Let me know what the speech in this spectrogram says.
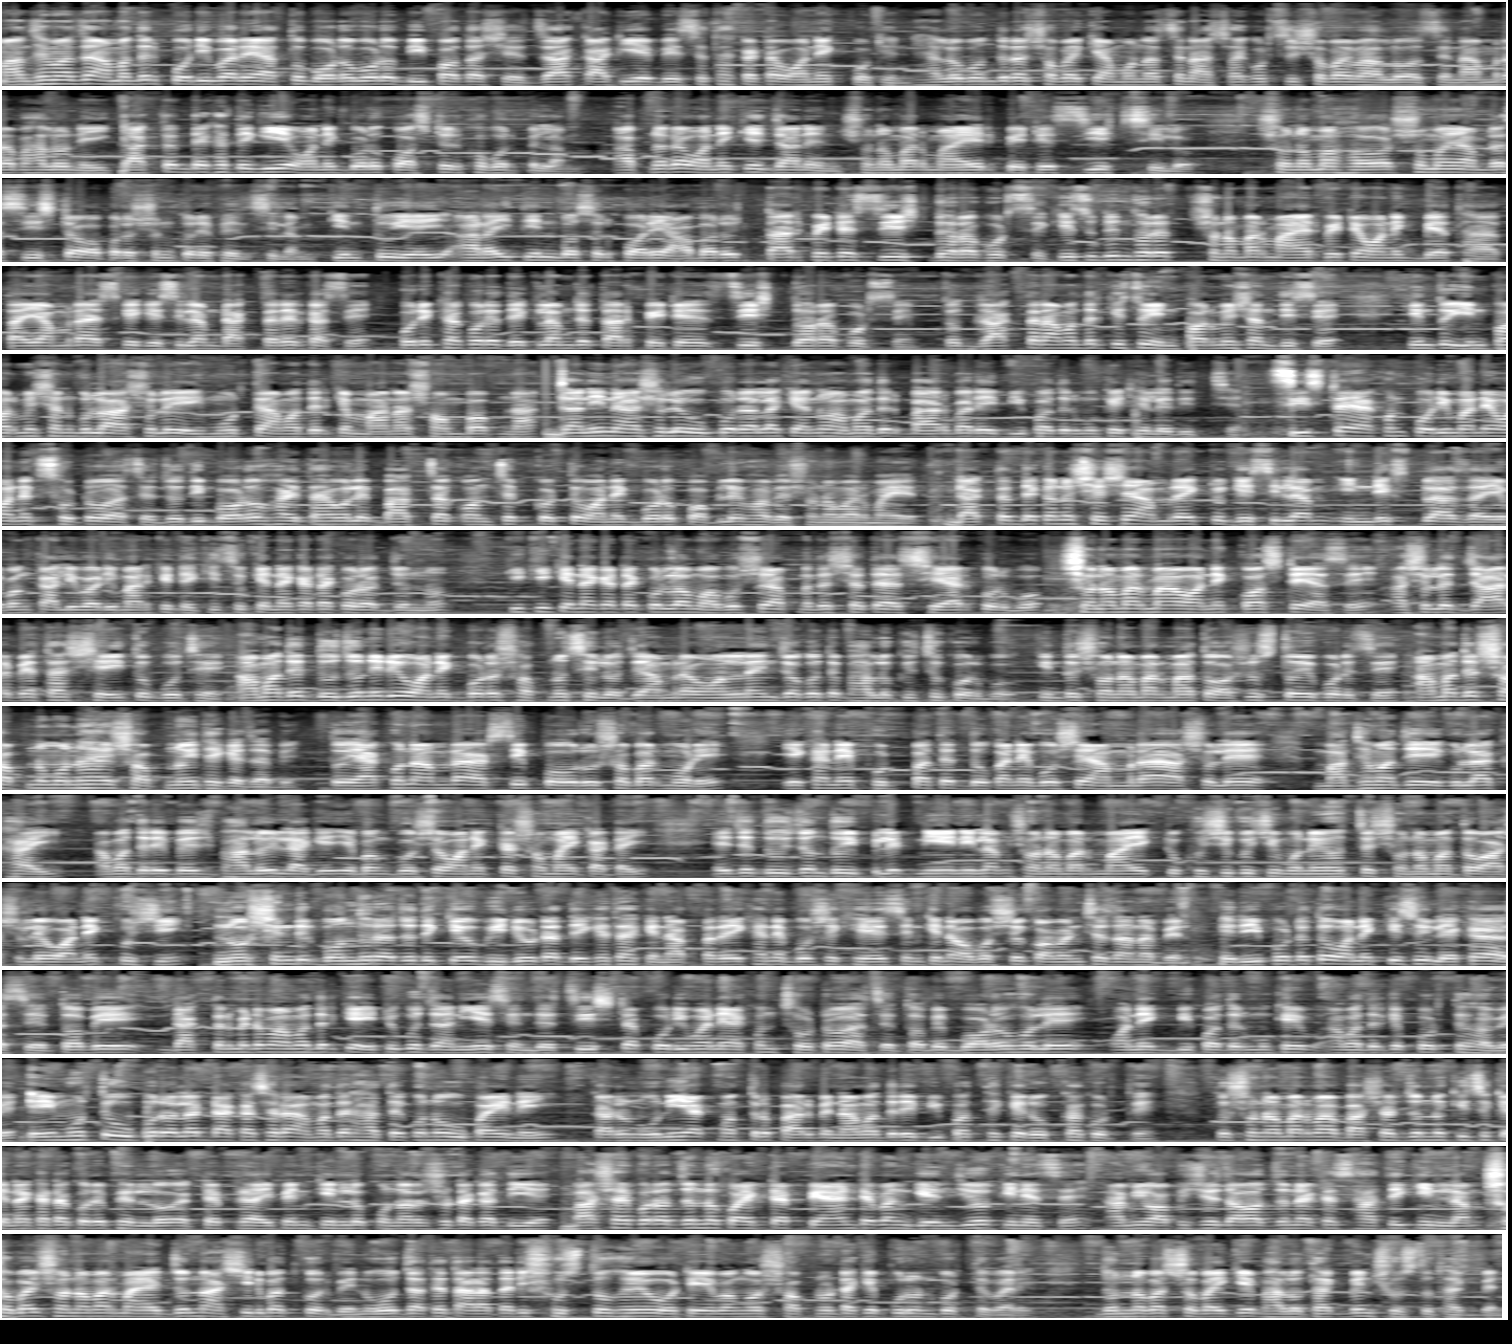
মাঝে মাঝে আমাদের পরিবারে এত বড় বড় বিপদ আসে, যা কাটিয়ে বেঁচে থাকাটা অনেক কঠিন। হ্যালো বন্ধুরা, সবাই কেমন আছেন? আশা করছি সবাই ভালো আছেন, আমরা ভালো নেই। ডাক্তার দেখাতে গিয়ে অনেক বড় কষ্টের খবর পেলাম। আপনারা অনেকে জানেন, সোনামার মায়ের পেটে সিট ছিল। সোনামা হওয়ার সময় আমরা সিস্টটা অপারেশন করে ফেলছিলাম, কিন্তু এই আড়াই তিন বছর পরে আবারও তার পেটে সিস্ট ধরা পড়ছে। কিছুদিন ধরে সোনামার মায়ের পেটে অনেক ব্যথা, তাই আমরা আজকে গেছিলাম ডাক্তারের কাছে, পরীক্ষা করে দেখলাম যে তার পেটে সিস্ট ধরা পড়ছে। তো ডাক্তার আমাদের কিছু ইনফরমেশন দিছে, কিন্তু ইনফরমেশনগুলো আসলে এই মুহূর্তে আমাদেরকে মানা সম্ভব না। জানি না আসলে উপরওয়ালা কেন আমাদের বারবার এই বিপদের মুখে ঠেলে দিচ্ছে। সিস্টটা এখন পরিমাণে অনেক ছোট আছে। যদি বড় হয় তাহলে বাচ্চা কনসেপ্ট করতে অনেক বড় প্রবলেম হবে সোনামার মায়ের। ডাক্তার দেখানো শেষে আমরা একটু গেছিলাম ইন্ডেক্স প্লাজা এবং কালীবাড়ি মার্কেটে কিছু কেনাকাটা করার জন্য। কি কি কেনাকাটা করলাম অবশ্যই আপনাদের সাথে আজ শেয়ার করব। সোনামার মা অনেক কষ্টে আছে, আসলে যার ব্যথা সেই তো বোঝে। আমাদের দুজনেরই অনেক বড় স্বপ্ন ছিল যে আমরা অনলাইন জগতে ভালো কিছু করব। কিন্তু সোনামার মা তো অসুস্থ হয়ে পড়েছে, আমাদের স্বপ্ন মনে হয় স্বপ্নই থেকে যাবে। তো এখন আমরা আসছি পৌরসভার মোড়ে, এখানে ফুটপাতের দোকানে বসে আমরা আসলে মাঝে মাঝে এগুলা খাই। আমাদের বেশ ভালোই লাগে এবং বসে অনেকটা সময় কাটাই। এই যে দুইজন দুই প্লেট নিয়ে নিলাম, সোনামার মা একটু খুশি খুশি মনে হচ্ছে, সোনামা তো আসলে অনেক খুশি। নরসিংদীর বন্ধুরা যদি কেউ ভিডিওটা দেখে থাকেন, আপনারা এখানে বসে খেয়েছেন কিনা অবশ্যই কমেন্টসে জানাবেন। রিপোর্টে তো অনেক কিছুই লেখা আছে, তবে ডাক্তার ম্যাডাম আমাদেরকে এইটুকু জানিয়েছেন যে চিজটা পরিমাণে এখন ছোট আছে, তবে বড় হলে অনেক বিপদের মুখে আমাদেরকে পড়তে হবে। এই মুহূর্তে উপরওয়ালার ডাকা ছাড়া আমাদের হাতে কোনো উপায় নেই, কারণ উনি একমাত্র পারবেন আমাদের এই বিপদ থেকে রক্ষা করতে। তো সোনামার মা বাসার জন্য কিছু কেনাকাটা করে ফেলল, একটা ফ্রাই প্যান কিনলো পনেরোশো টাকা দিয়ে। বাসায় পরার জন্য কয়েকটা প্যান্ট এবং গেঞ্জিও কিনেছে। আমি অফিসে যাওয়ার জন্য একটা ছাতি কিনলাম। সবাই সোনামার মায়ের জন্য আশীর্বাদ করবেন। ও যাতে তাড়াতাড়ি সুস্থ হয়ে ওঠে এবং ওর স্বপ্নটাকে পূরণ করতে পারে। ধন্যবাদ সবাইকে, ভালো থাকবেন, সুস্থ থাকবেন।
